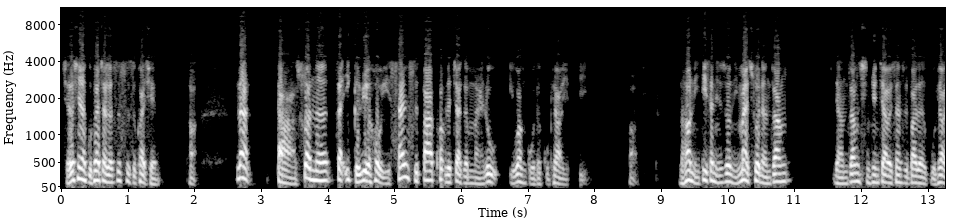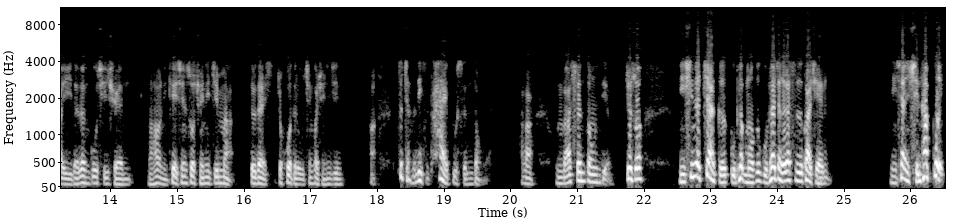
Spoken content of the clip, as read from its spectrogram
假设现在股票价格是四十块钱，好，那打算呢，在一个月后以三十八块的价格买入一万股的股票，好，然后你第三点说，你卖出了两张两张行权价为三十八的股票乙的认沽期权，然后你可以先收权利金嘛，对不对？就获得了五千块权利金。啊，这讲的例子太不生动了，好吧？我们把它生动一点，就是说，你现在价格股票某个股票价格在四十块钱，你现在嫌它贵，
